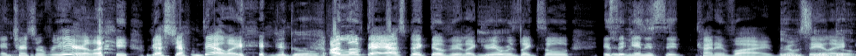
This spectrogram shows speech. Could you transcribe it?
and transfer over here. Like we gotta strap them down. Like your girl. I love that aspect of it. Like You- there was like so it's It an was- innocent kind of vibe. You know what I'm saying? so like dope.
